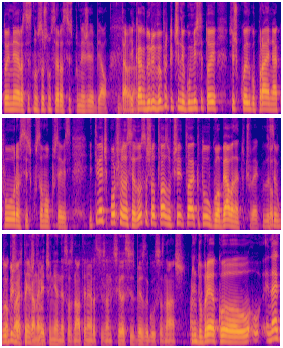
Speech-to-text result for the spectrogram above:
той не е расист, но всъщност е расист, понеже е бял. Да, бе, и как дори въпреки, че не го мисли, той всичко, което го прави е някакво расистско само по себе си. И ти вече почва да се ядоса, защото това звучи, това е като вглъбяването човек. Да то, се вглъбиш това е така наречения несъзнателен расизъм. Ти си расист без да го осъзнаваш. Добре, ако... И, най-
